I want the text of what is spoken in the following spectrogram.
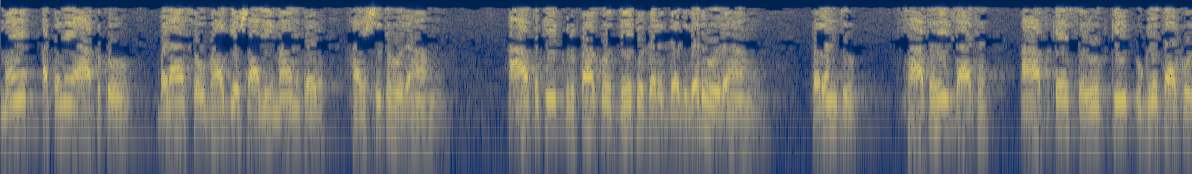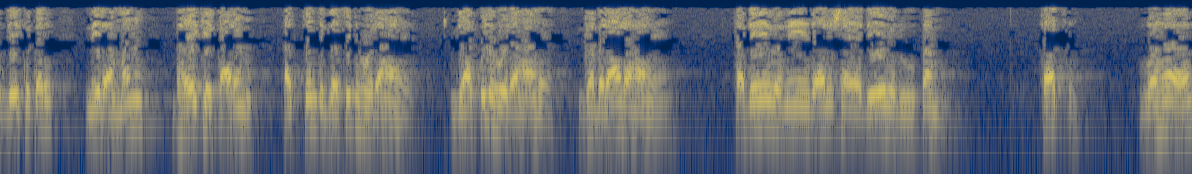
मैं अपने आप को बड़ा सौभाग्यशाली मानकर हर्षित हो रहा हूँ। आपकी कृपा को देखकर गदगद हो रहा हूँ। परंतु साथ ही साथ आपके स्वरूप की उग्रता को देखकर मेरा मन भय के कारण अत्यंत व्यथित हो रहा है, व्याकुल हो रहा है, घबरा रहा है। तदेव में दर्शय देव रूपम तत् वह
